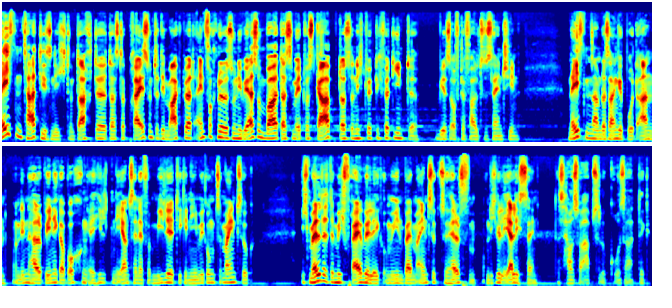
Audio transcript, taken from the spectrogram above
Nathan tat dies nicht und dachte, dass der Preis unter dem Marktwert einfach nur das Universum war, das ihm etwas gab, das er nicht wirklich verdiente, wie es oft der Fall zu sein schien. Nathan nahm das Angebot an und innerhalb weniger Wochen erhielten er und seine Familie die Genehmigung zum Einzug. Ich meldete mich freiwillig, um ihnen beim Einzug zu helfen, und ich will ehrlich sein, das Haus war absolut großartig.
